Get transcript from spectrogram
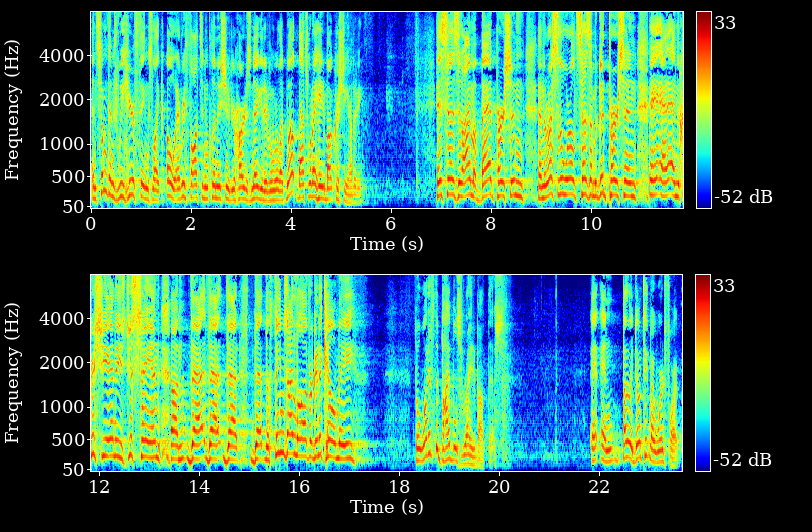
And sometimes we hear things like, oh, every thought and inclination of your heart is negative, and we're like, well, that's what I hate about Christianity. It says that I'm a bad person, and the rest of the world says I'm a good person, and, and the Christianity is just saying um, that, that, that, that the things I love are going to kill me. But what if the Bible's right about this? And, and by the way, don't take my word for it.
